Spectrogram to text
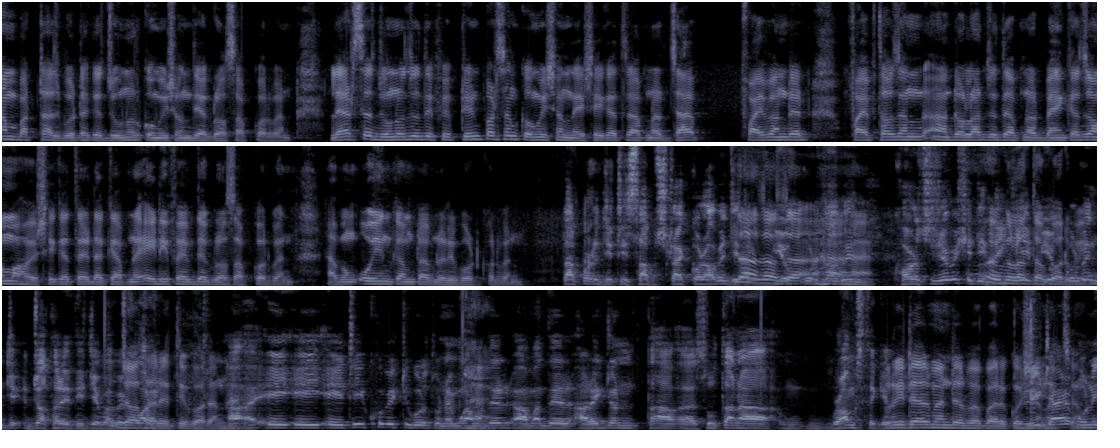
নাম্বারটা আসবে ওটাকে জুনোর কমিশন দিয়ে গ্রস আপ করবেন। লেটসে জুনো যদি ফিফটিন পার্সেন্ট কমিশন নেই সেক্ষেত্রে আপনার যা five hundred five thousand dollar যদি আপনার ব্যাংকে জমা হয় সেক্ষেত্রে এটাকে আপনি এইটি ফাইভ দিয়ে গ্রস আপ করবেন এবং ওই ইনকামটা আপনি রিপোর্ট করবেন। তারপরে যেটি সাবস্ট্রাক্ট করা হবে যেটি বিয়োগ করতে হ্যাঁ, হবে হ্যাঁ। খরচ হিসাবে সেটি করবেন। যথারীতি যেভাবে করেন। যথারীতি করেন, হ্যাঁ। এই এই এইটি খুব একটি গুরুত্বপূর্ণ এবং আমাদের আমাদের আরেকজন সুলতানা ব্রঙ্কস থেকে রিটায়ারমেন্টের ব্যাপারে রিটায়ার উনি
